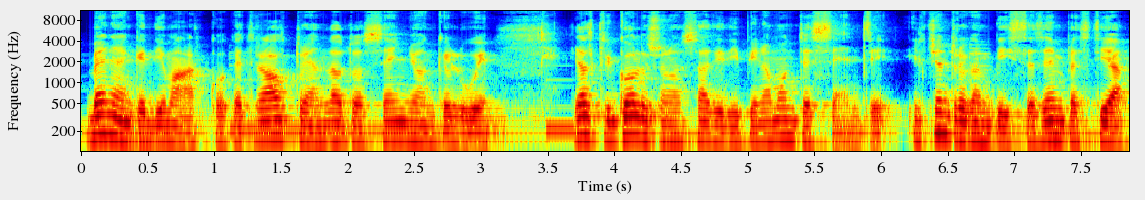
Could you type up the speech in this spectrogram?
Bene anche Di Marco, che tra l'altro è andato a segno anche lui. Gli altri gol sono stati di Pinamonte e Sensi. Il centrocampista sempre stia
